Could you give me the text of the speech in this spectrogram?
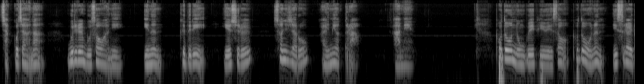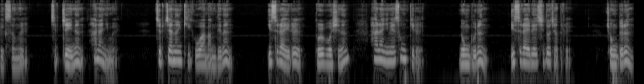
잡고자 하나 무리를 무서워하니 이는 그들이 예수를 선지자로 알미었더라. 아멘. 포도원 농부의 비유에서 포도원은 이스라엘 백성을, 집주인은 하나님을, 집자는 기구와 망대는 이스라엘을 돌보시는 하나님의 손길을, 농부는 이스라엘의 지도자들을, 종들은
